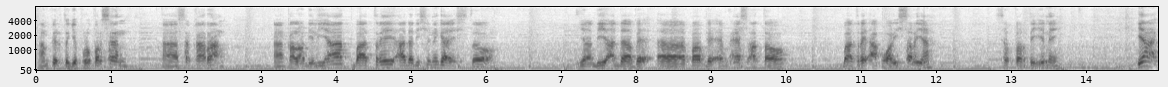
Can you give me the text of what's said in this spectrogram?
Hampir 70% nah, sekarang. Nah, kalau dilihat baterai ada di sini guys tuh. Jadi ada B, eh, apa BMS atau baterai aqualizer ya seperti ini. Ya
